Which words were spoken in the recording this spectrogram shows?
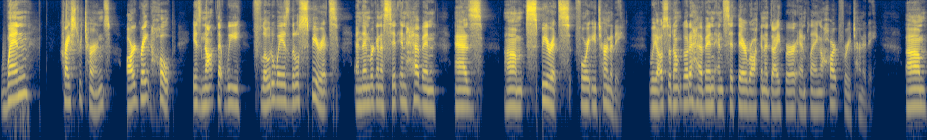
When Christ returns, our great hope is not that we float away as little spirits and then we're going to sit in heaven as um, spirits for eternity. We also don't go to heaven and sit there rocking a diaper and playing a harp for eternity. Um,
